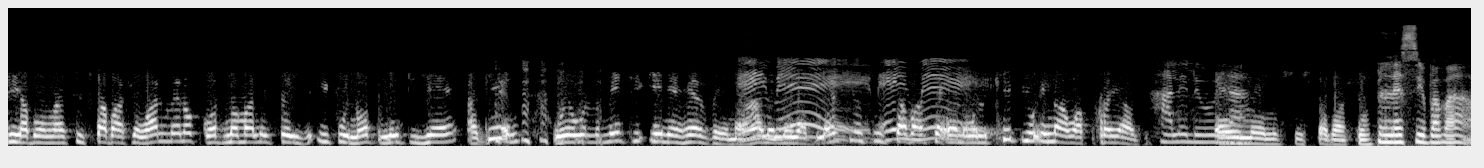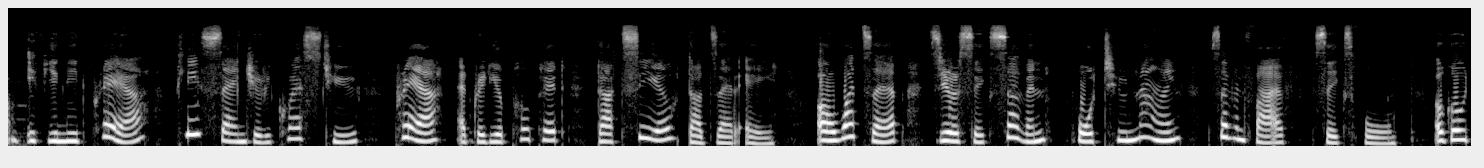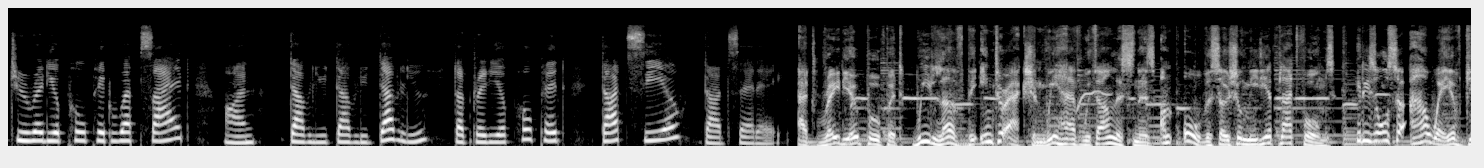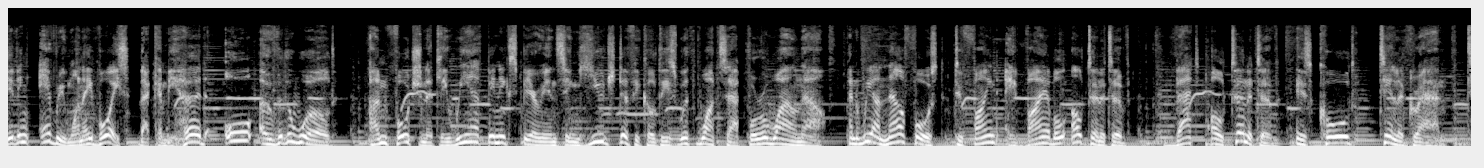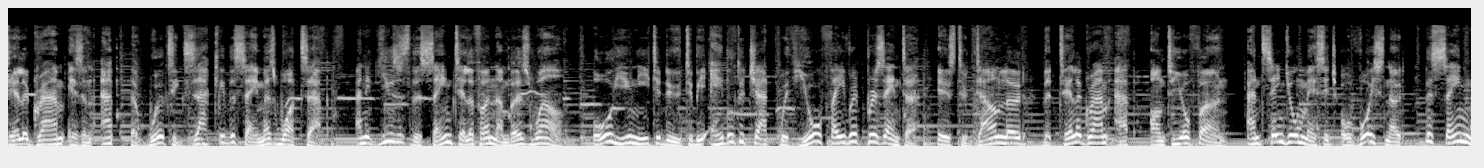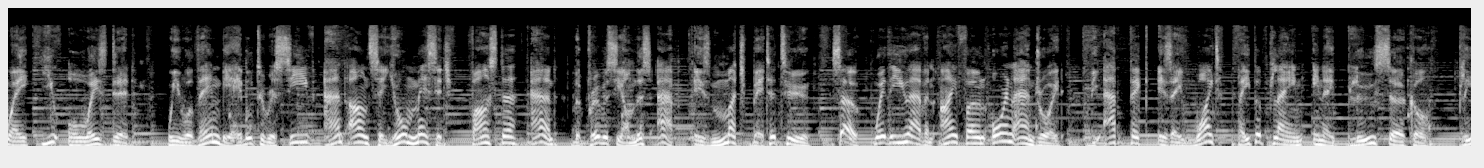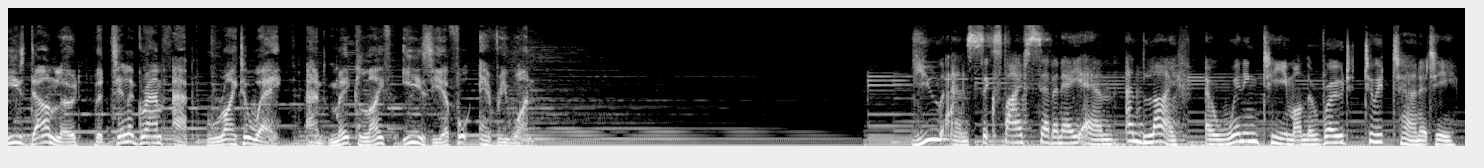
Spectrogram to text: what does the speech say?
Siyabonga sister Bahle one man of God normally says if we not meet here again we will meet in heaven Amen. hallelujah bless you sister Bahle and we'll keep you in our prayers Hallelujah. amen sister Bahle Bless you baba. If you need prayer, please send your request to prayer at radiopulpit.co.za or WhatsApp 067 429 7564 or go to Radio Pulpit website on www.radiopulpit.co.za. At Radio Pulpit, we love the interaction we have with our listeners on all the social media platforms. It is also our way of giving everyone a voice that can be heard all over the world. Unfortunately, we have been experiencing huge difficulties with WhatsApp for a while now, and we are now forced to find a viable alternative. That alternative is called Telegram. Telegram is an app that works exactly the same as WhatsApp, and it uses the same telephone number as well. All you need to do to be able to chat with your favorite presenter is to download the Telegram app onto your phone and send your message or voice note the same way you always did. We will then be able to receive and answer your message faster, and the privacy on this app is much better too. So, whether you have an iPhone or an Android, the app pic is a white paper plane in a blue circle. Please download the Telegram app right away and make life easier for everyone. You and 657 AM and life, a winning team on the road to eternity.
